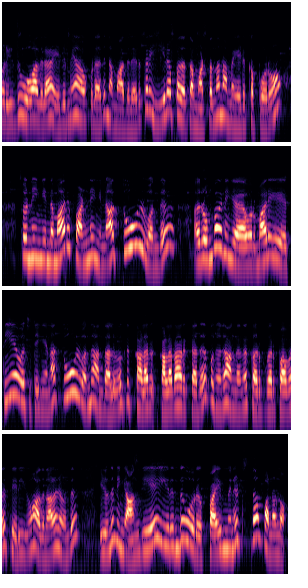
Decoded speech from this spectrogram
ஒரு இதுவோ அதெல்லாம் எதுவுமே ஆகக்கூடாது. நம்ம அதில் இருக்கிற ஈரப்பதத்தை மட்டும்தான் நம்ம எடுக்க போகிறோம் ஸோ நீங்கள் இந்த மாதிரி பண்ணிங்கன்னா தூள் வந்து அது ரொம்ப நீங்கள் ஒரு மாதிரி தீய வச்சுட்டிங்கன்னா தூள் வந்து அந்த அளவுக்கு கலர் கலராக இருக்காது. கொஞ்சம் கொஞ்சம் அங்கங்கே கருப்பு கருப்பாகவே தெரியும். அதனால் வந்து இது வந்து நீங்கள் அங்கேயே இருந்து ஒரு ஃபைவ் மினிட்ஸ் தான் பண்ணணும்.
